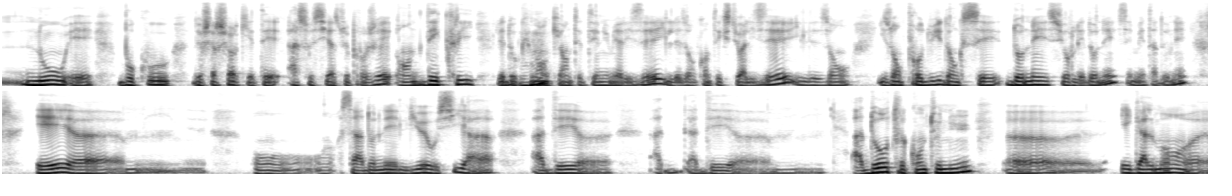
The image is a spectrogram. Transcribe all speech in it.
nous et beaucoup de chercheurs qui étaient associés à ce projet ont décrit les documents Mhm. qui ont été numérisés, ils les ont contextualisés, ils les ont, ils ont produit donc ces données sur les données, ces métadonnées, et euh, on- ça a donné lieu aussi à, à des euh, à, à des euh, à d'autres contenus euh, également euh,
